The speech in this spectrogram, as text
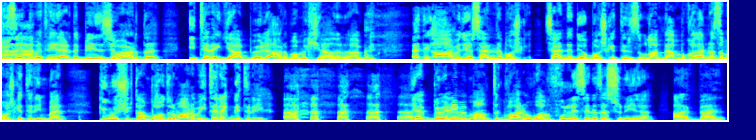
150 metre ileride benzinci vardı. İterek ya böyle araba mı kiralanır abi? Dedik abi diyor sen de boş sen de diyor boş getirirsin. Ulan ben bu kadar nasıl boş getireyim ben Gümüşlük'ten Bodrum'a araba iterek mi getireyim? ya böyle bir mantık var mı? Oğlum fullesenize şunu ya. Abi ben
